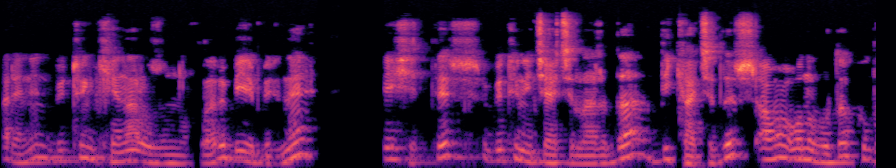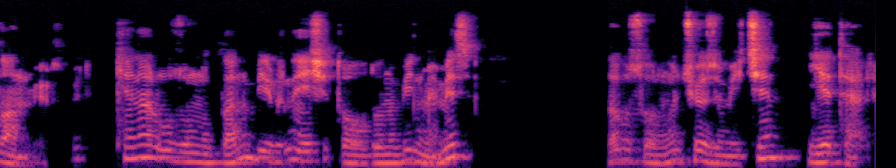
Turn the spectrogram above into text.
Karenin bütün kenar uzunlukları birbirine eşittir. Bütün iç açıları da dik açıdır ama onu burada kullanmıyoruz. Bütün kenar uzunluklarının birbirine eşit olduğunu bilmemiz da bu sorunun çözümü için yeterli.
